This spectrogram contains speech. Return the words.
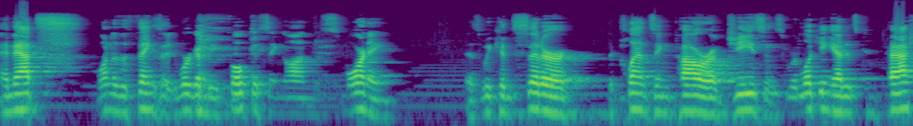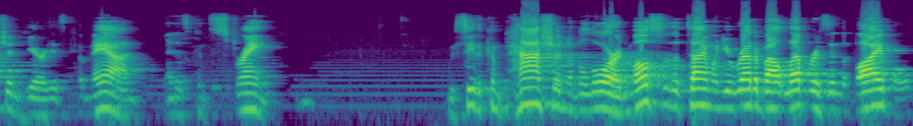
And that's one of the things that we're going to be focusing on this morning as we consider the cleansing power of Jesus. We're looking at his compassion here, his command, and his constraint. We see the compassion of the Lord. Most of the time, when you read about lepers in the Bible,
